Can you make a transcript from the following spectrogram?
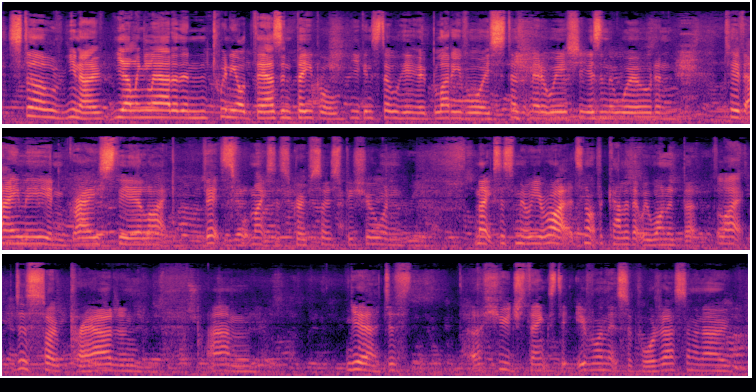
still, you know, yelling louder than 20 odd thousand people. You can still hear her bloody voice, doesn't matter where she is in the world. And to have Amy and Grace there, like, that's what makes this group so special and makes us feel, you're right, it's not the colour that we wanted, but like, just so proud and, um, yeah, just a huge thanks to everyone that supported us. And I know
